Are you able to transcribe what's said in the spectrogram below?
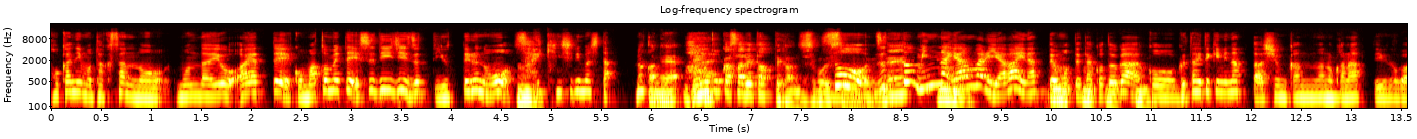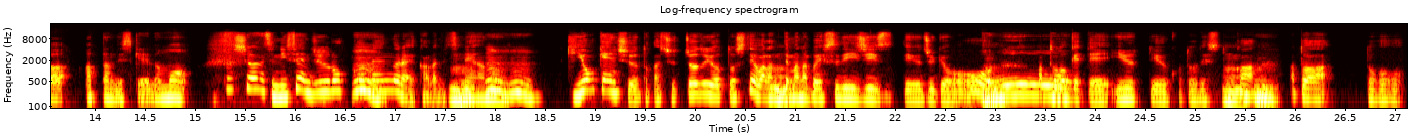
他にもたくさんの問題をああやってこうまとめて SDGs って言ってるのを最近知りました。なんかね、はい言語化されたって感じすごいするよね。そう、ずっとみんなやんわりやばいなって思ってたことが、こう具体的になった瞬間なのかなっていうのがあったんですけれども。私はですね、2016年ぐらいからですね、うんあの、うんうん。企業研修とか出張授業として笑って学ぶ SDGs っていう授業を、届けているっていうことですとか、うんうんあとは、と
